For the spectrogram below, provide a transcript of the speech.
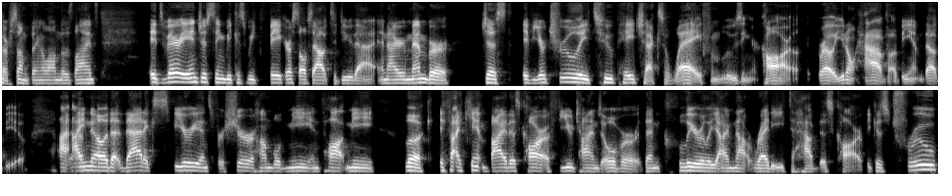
or something along those lines. It's very interesting because we fake ourselves out to do that. And i remember just if you're truly two paychecks away from losing your car, bro, you don't have a BMW. I, I know that that experience for sure humbled me and taught me look, if I can't buy this car a few times over, then clearly I'm not ready to have this car because true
